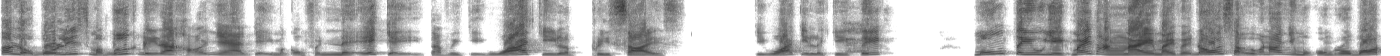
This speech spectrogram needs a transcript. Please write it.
Tới lộ police mà bước đi ra khỏi nhà chị mà còn phải nể chị tại vì chị quá chi là precise chị quá chi là chi tiết. Muốn tiêu diệt mấy thằng này mày phải đối xử với nó như một con robot.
